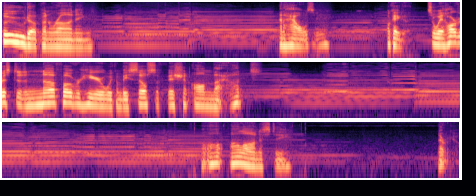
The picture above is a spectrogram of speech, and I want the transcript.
food up and running and housing. Okay, good. So we harvested enough over here we can be self-sufficient on that. All, all honesty. There we go.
